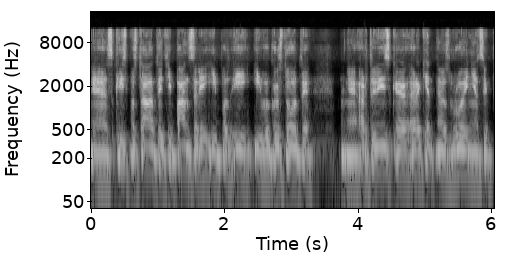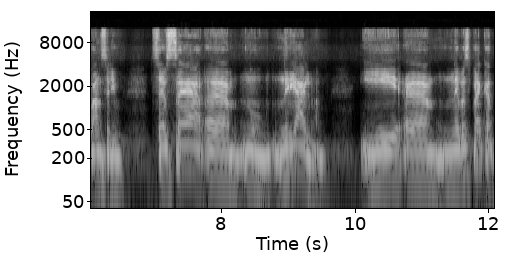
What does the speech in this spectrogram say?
е, скрізь поставити ті панцирі і, і, і використовувати е, артилерійське ракетне озброєння цих панцирів. Це все е, ну, нереально. І е, небезпека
